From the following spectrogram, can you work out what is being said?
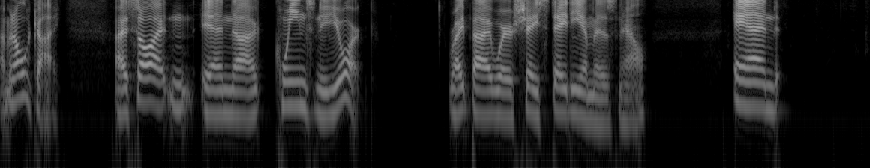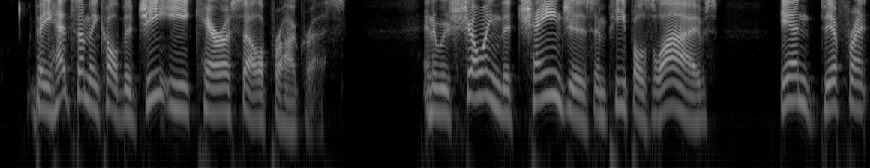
I'm an old guy. I saw it in, in uh, Queens, New York, right by where Shea Stadium is now. And they had something called the GE Carousel Progress. And it was showing the changes in people's lives in different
